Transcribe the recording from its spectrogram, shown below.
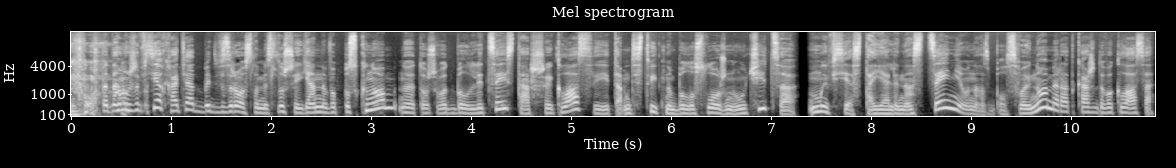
Ну. Потому что все хотят хотят быть взрослыми. Слушай, я на выпускном, ну это уже вот был лицей, старшие классы, и там действительно было сложно учиться. Мы все стояли на сцене, у нас был свой номер от каждого класса,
